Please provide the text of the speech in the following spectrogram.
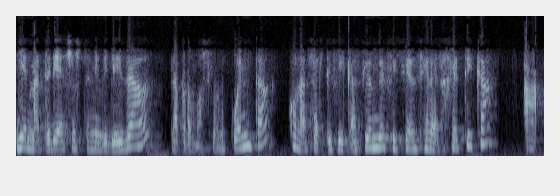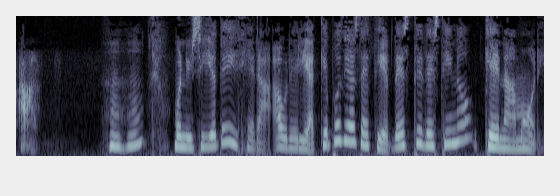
Y en materia de sostenibilidad, la promoción cuenta con la certificación de eficiencia energética AA. Bueno, y si yo te dijera, Aurelia, ¿qué podrías decir de este destino que enamore?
